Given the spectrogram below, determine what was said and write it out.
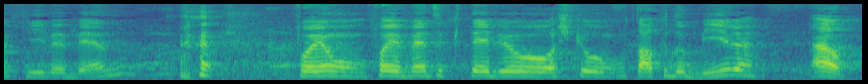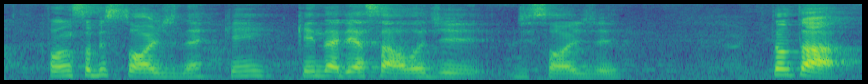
aqui bebendo. foi um foi um evento que teve o, acho que um toque do Bira. Ah, falando sobre SOD, né? Quem, quem daria essa aula de, de SOD aí? Então tá,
